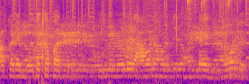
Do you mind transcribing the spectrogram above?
ಆ ಕಡೆ ಮೋದಕ ಪಾತ್ರೆ. ಇಲ್ಲಿ ಮೇಲೆ ರಾವಣ ಹೊಡೆದಿರೋ ಹೊಂಡ ಇದೆ ನೋಡ್ಬೇಕು.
